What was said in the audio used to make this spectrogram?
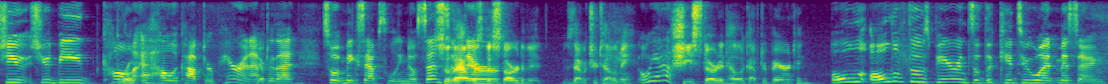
She she would become Broken. a helicopter parent after that, so it makes absolutely no sense. So that was the start of it. Is that what you're telling me? Oh, yeah. She started helicopter parenting. all all of those parents of the kids who went missing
